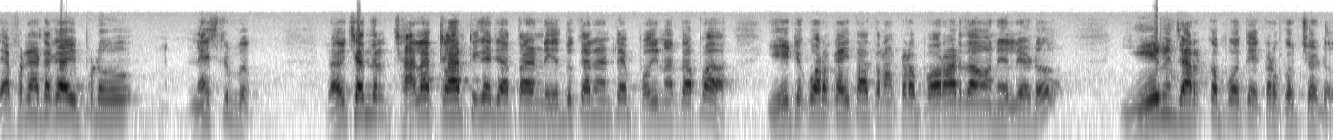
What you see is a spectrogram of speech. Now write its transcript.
డెఫినెట్గా ఇప్పుడు నెక్స్ట్ రవిచంద్ర చాలా క్లారిటీగా చెప్తాడండి. ఎందుకనంటే పోయిన తప్ప ఏటి కొరకైతే అతను అక్కడ పోరాడదామని వెళ్ళాడు. ఏమి జరగకపోతే ఇక్కడికి వచ్చాడు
